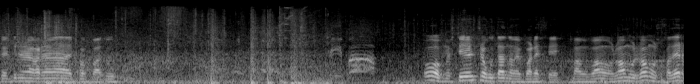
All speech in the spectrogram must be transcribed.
le tiene una granada de pompa, tú. Oh, me estoy electrocutando, me parece. Vamos, vamos, vamos, vamos, joder.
